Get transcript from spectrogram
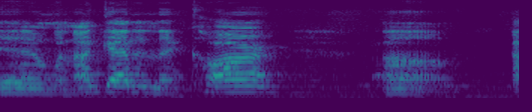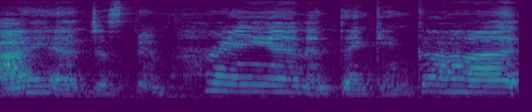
And when I got in that car, um, I had just been praying and thanking God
